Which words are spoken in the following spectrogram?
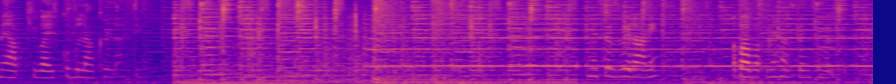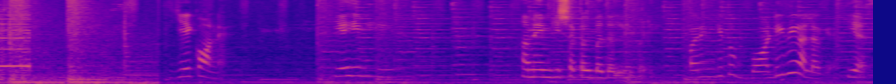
मैं आपकी वाइफ को बुला कर लाती हूँ। अब आप अपने हस्बैंड से मिल सकते हैं। ये कौन है यही नहीं हमें इनकी शक्ल बदलनी पड़ी पर इनकी तो बॉडी भी अलग है यस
